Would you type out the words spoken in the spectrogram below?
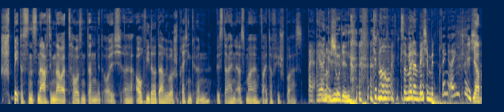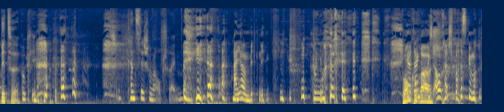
spätestens nach dem Nabat 1000 dann mit euch äh, auch wieder darüber sprechen können. Bis dahin erstmal weiter viel Spaß. Bei Eiern Dankeschön. und Nudeln. Genau. Sollen wir dann welche mitbringen eigentlich? Ja, bitte. Okay. Kannst du dir schon mal aufschreiben. Eier mitnehmen. Bon ja, danke Courage. euch auch, hat Spaß gemacht.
